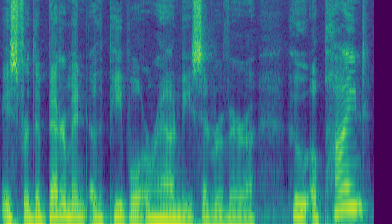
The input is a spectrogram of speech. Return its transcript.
is for the betterment of the people around me, said Rivera, who opined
